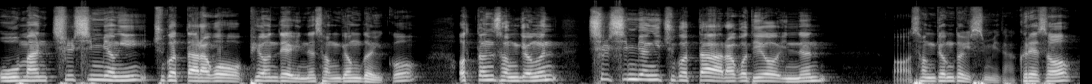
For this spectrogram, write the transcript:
5만 70명이 죽었다라고 표현되어 있는 성경도 있고 어떤 성경은 70명이 죽었다라고 되어 있는 어, 성경도 있습니다. 그래서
